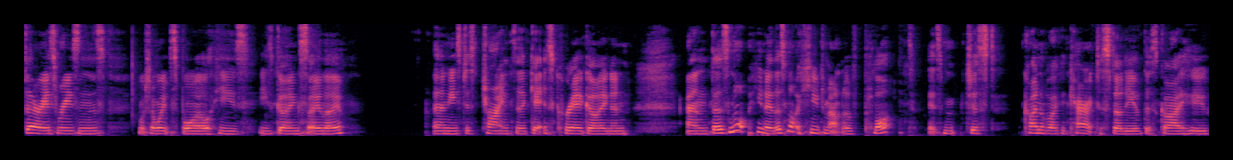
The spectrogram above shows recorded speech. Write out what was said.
various reasons, which I won't spoil, he's he's going solo, and he's just trying to get his career going. and And there's not you know there's not a huge amount of plot. It's just kind of like a character study of this guy who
